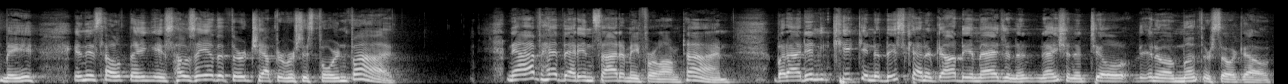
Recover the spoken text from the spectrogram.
me in this whole thing is Hosea, the third chapter, verses four and five. Now, I've had that inside of me for a long time, but I didn't kick into this kind of godly imagination until, you know, a month or so ago.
